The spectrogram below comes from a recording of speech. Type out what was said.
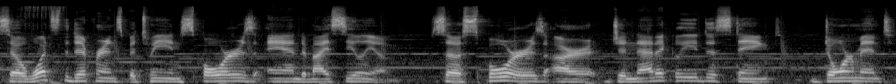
So what's the difference between spores and mycelium? So spores are genetically distinct, dormant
